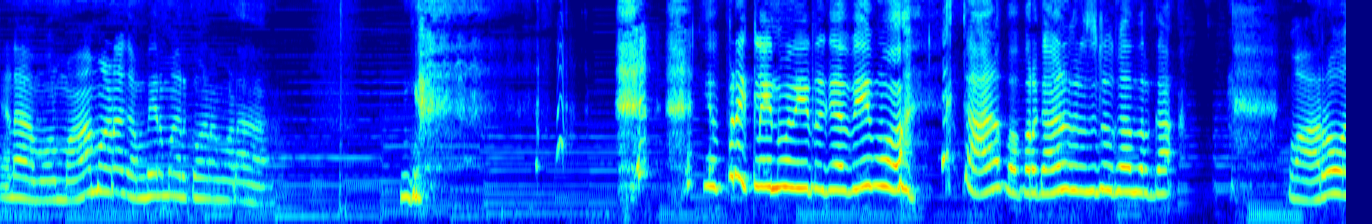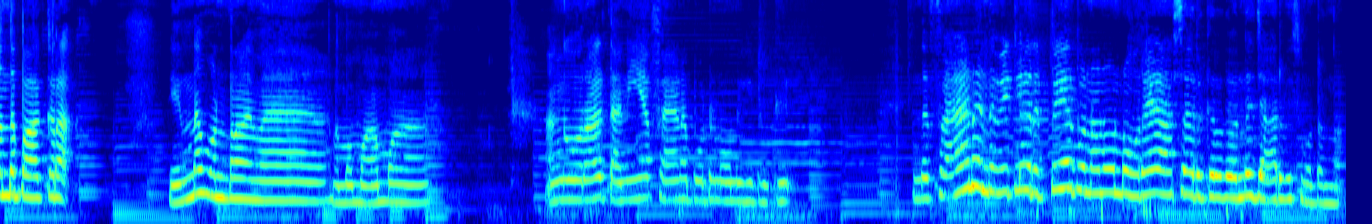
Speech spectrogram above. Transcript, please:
ஏடா ஒரு மாமாடா கம்பீரமாக இருக்குவானாமாடா. எப்படி க்ளீன் பண்ணிட்டு இருக்க பீமோ? காலை பப்பர காலம் விரிச்சிட்டு உட்காந்துருக்கான் வாரோ வந்து பார்க்குறா என்ன பண்ணுறான் இவன்? நம்ம மாமா. அங்கே ஒரு ஆள் தனியாக ஃபேனை போட்டு நோண்டிக்கிட்டு இருக்கு இந்த ஃபேனை இந்த வீட்டில் ரிப்பேர் பண்ணணுன்ற ஒரே ஆசை இருக்கிறது வந்து ஜார்விஸ் மட்டும்தான்.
